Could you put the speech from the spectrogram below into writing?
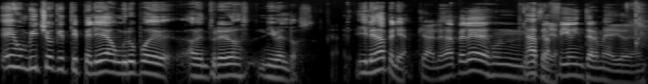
es un bicho que te pelea un grupo de aventureros nivel 2. Y les da pelea. Claro, les da pelea es un Ah, pelea. desafío intermedio. digamos.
